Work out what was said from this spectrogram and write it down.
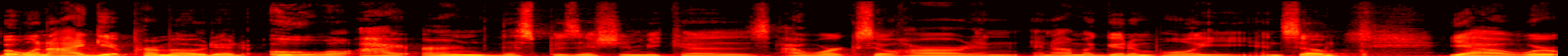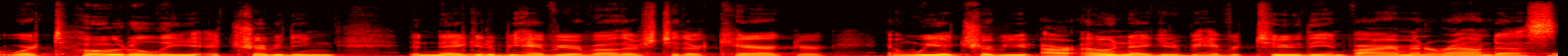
But when I get promoted, oh, well, I earned this position because I work so hard and, and I'm a good employee. And so, yeah, we're, we're totally attributing the negative behavior of others to their character, and we attribute our own negative behavior to the environment around us.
